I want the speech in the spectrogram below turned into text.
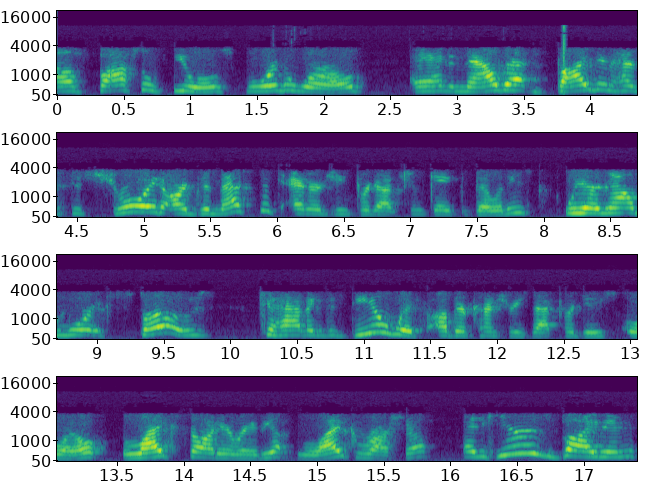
of fossil fuels for the world. And now that Biden has destroyed our domestic energy production capabilities, we are now more exposed to having to deal with other countries that produce oil, like Saudi Arabia, like Russia. And here's Biden,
